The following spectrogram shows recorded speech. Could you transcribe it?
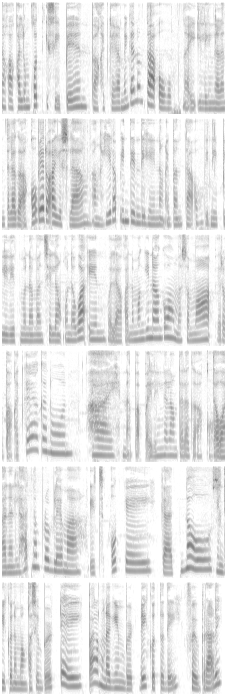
Nakakalungkot isipin. Bakit kaya may ganun tao? Naiiling na lang talaga ako. Pero ayos lang. Ang hirap intindihin ng ibang tao. Pinipilit mo naman silang unawain. Wala ka namang ginagawang masama. Pero bakit kaya ganun? Ay, napapailing na lang talaga ako. Tawanan lahat ng problema. It's okay. God knows. Hindi ko naman kasi birthday. Parang naging birthday ko today, February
